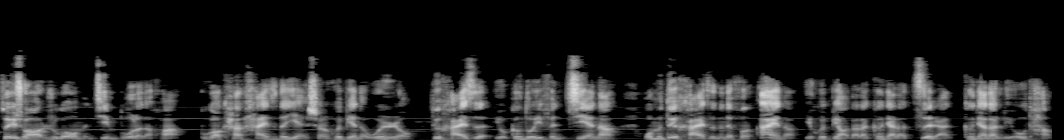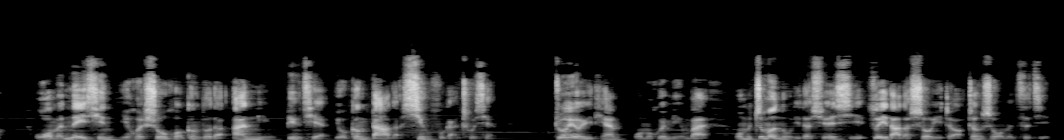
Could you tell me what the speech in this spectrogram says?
所以说，如果我们进步了的话，不光看孩子的眼神会变得温柔，对孩子有更多一份接纳，我们对孩子的那份爱呢，也会表达的更加的自然，更加的流淌，我们内心也会收获更多的安宁，并且有更大的幸福感出现。终有一天，我们会明白，我们这么努力的学习，最大的受益者正是我们自己。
